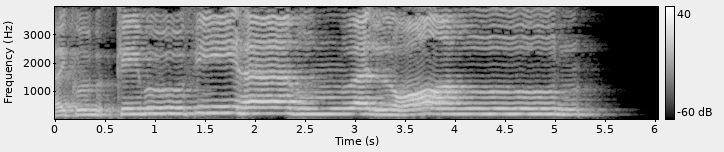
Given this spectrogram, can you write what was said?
فكبكبوا فيها هم والغاوون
